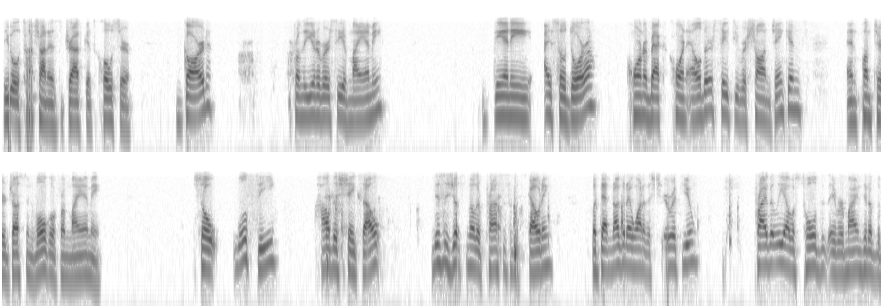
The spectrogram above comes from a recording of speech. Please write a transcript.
that we will touch on as the draft gets closer. Guard from the University of Miami, Danny Isidora, cornerback Corn Elder, safety Rayshawn Jenkins, and punter Justin Vogel from Miami. So we'll see how this shakes out. This is just another process of the scouting, but that nugget I wanted to share with you. Privately, I was told that they reminded of the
